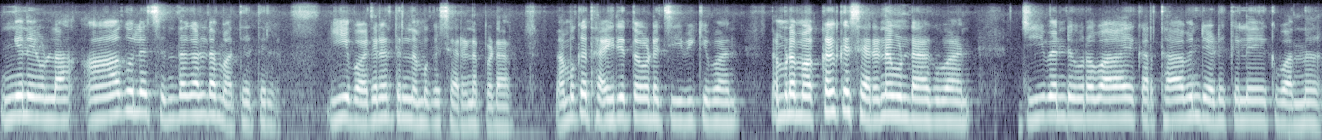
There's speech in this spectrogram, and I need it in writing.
ഇങ്ങനെയുള്ള ആകുല ചിന്തകളുടെ മധ്യത്തിൽ ഈ വചനത്തിൽ നമുക്ക് ശരണപ്പെടാം. നമുക്ക് ധൈര്യത്തോടെ ജീവിക്കുവാൻ നമ്മുടെ മക്കൾക്ക് ശരണമുണ്ടാകുവാൻ ജീവന്റെ ഉറവായ കർത്താവിന്റെ അടുക്കലേക്ക് വന്ന്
